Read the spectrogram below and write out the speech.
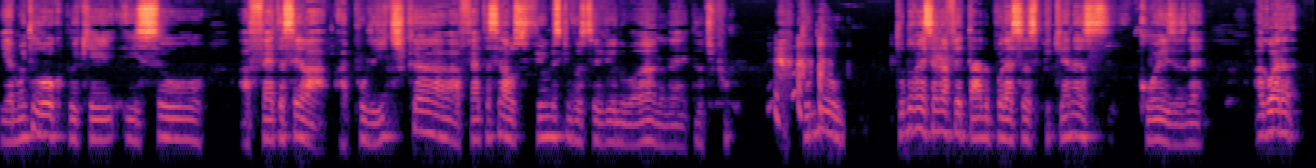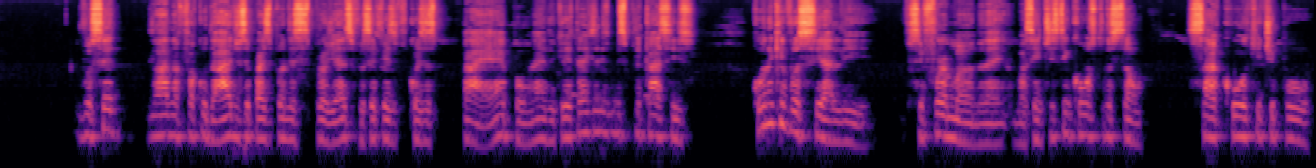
E é muito louco, porque isso afeta, sei lá, a política, afeta, sei lá, os filmes que você viu no ano, né? Então, tipo, tudo, tudo vai sendo afetado por essas pequenas coisas, né? Agora, você lá na faculdade, você participando desses projetos, você fez coisas para Apple, né? Eu queria até que você me explicasse isso. Quando que você ali, se formando, né, uma cientista em construção, sacou que tipo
